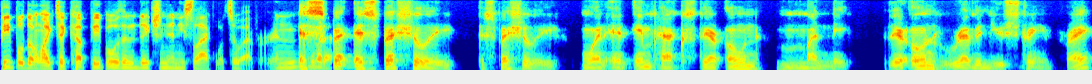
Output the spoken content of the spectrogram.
people don't like to cut people with an addiction any slack whatsoever. And. Espe- especially, especially when it impacts their own money, their own revenue stream, right?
